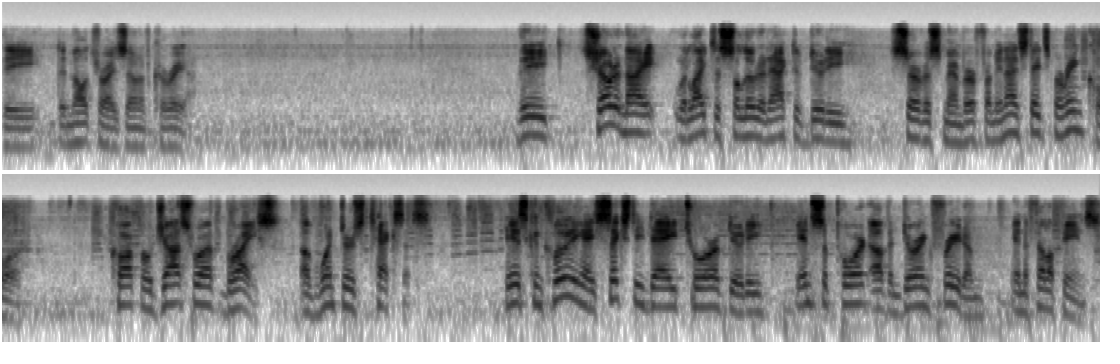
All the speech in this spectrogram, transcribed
the demilitarized zone of Korea. The show tonight would like to salute an active duty service member from the United States Marine Corps, Corporal Joshua Bryce of Winters, Texas. He is concluding a 60-day tour of duty in support of enduring freedom in the Philippines.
